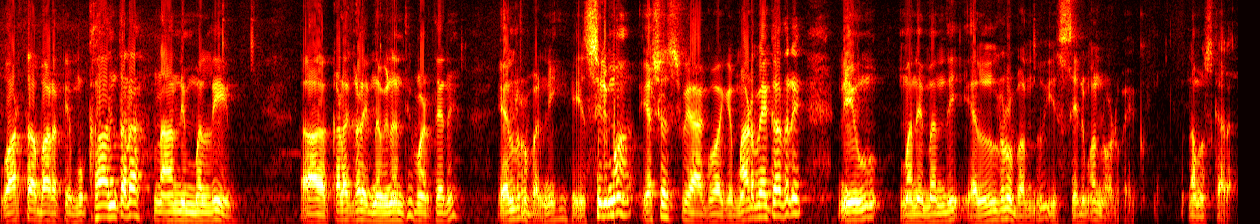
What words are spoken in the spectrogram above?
ವಾರ್ತಾ ಭಾರತೀಯ ಮುಖಾಂತರ ನಾನು ನಿಮ್ಮಲ್ಲಿ ಕಳಕಳಿಯಿಂದ ವಿನಂತಿ ಮಾಡ್ತೇನೆ. ಎಲ್ಲರೂ ಬನ್ನಿ. ಈ ಸಿನಿಮಾ ಯಶಸ್ವಿ ಆಗುವ ಹಾಗೆ ಮಾಡಬೇಕಾದ್ರೆ ನೀವು ಮನೆ ಮಂದಿ ಎಲ್ಲರೂ ಬಂದು ಈ ಸಿನಿಮಾ ನೋಡಬೇಕು. ನಮಸ್ಕಾರ.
